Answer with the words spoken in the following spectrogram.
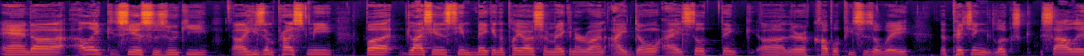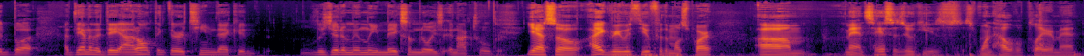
and uh, I like Seiya Suzuki. Uh, he's impressed me. But do I see this team making the playoffs or making a run? I don't. I still think uh, they're a couple pieces away. The pitching looks solid, but at the end of the day, I don't think they're a team that could legitimately make some noise in October. Yeah, so I agree with you for the most part. Um, man, Seiya Suzuki is, is one hell of a player, man.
